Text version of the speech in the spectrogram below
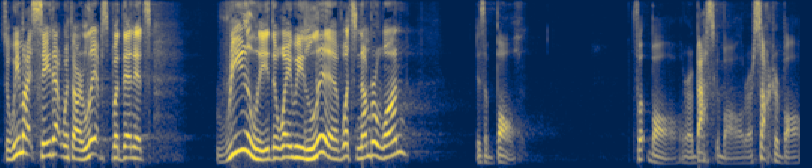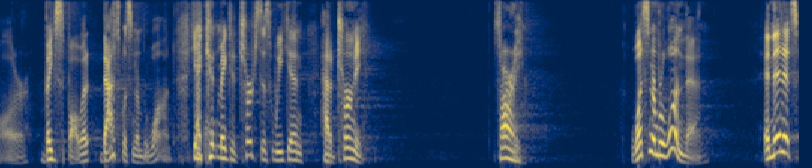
So we might say that with our lips, but then it's really the way we live. What's number one is a ball football or a basketball or a soccer ball or baseball. That's what's number one. Yeah, I couldn't make it to church this weekend, had a tourney. Sorry. What's number one then? And then it's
